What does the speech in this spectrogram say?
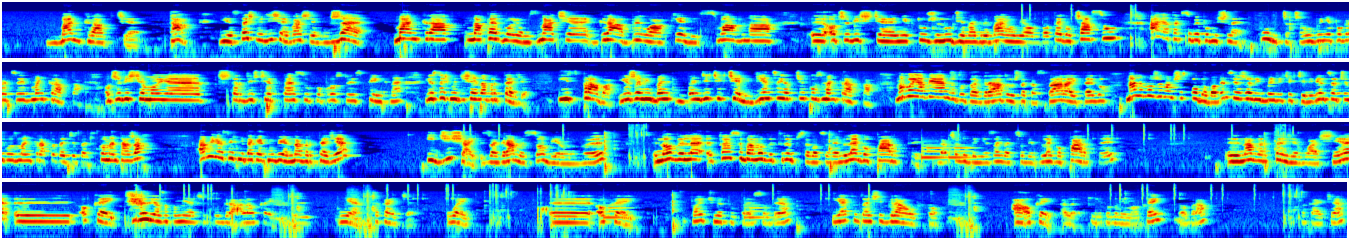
w Minecrafcie. Tak, jesteśmy dzisiaj właśnie w grze Minecraft. Na pewno ją znacie. Gra była kiedyś sławna. Y, oczywiście niektórzy ludzie nagrywają ją do tego czasu, a ja tak sobie pomyślałem, kurczę, czemu by nie pograć sobie w Minecrafta? Oczywiście moje 40 FPS-ów po prostu jest piękne. Jesteśmy dzisiaj na Wertezie. I sprawa, jeżeli bę- będziecie chcieli więcej odcinków z Minecrafta, no bo ja wiem, że to ta gra to już taka stara i tego, no ale może Wam się spodoba, więc jeżeli będziecie chcieli więcej odcinków z Minecrafta, dajcie znać w komentarzach. A my jesteśmy, tak jak mówiłem, na Wertezie. I dzisiaj zagramy sobie w nowy, le- to jest chyba nowy tryb z tego co wiem, Lego Party. Dlaczego by nie zagrać sobie w Lego Party? Y, Na Wertezie właśnie. Yy, okej, ja zapomniałem jak się tu gra, ale okej. Yy, nie, czekajcie. Wait. Yy, okej. Pojdźmy tutaj sobie. Jak tutaj się grało w to? A, okej, ale tu nikogo nie ma, okej? Dobra. Czekajcie.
